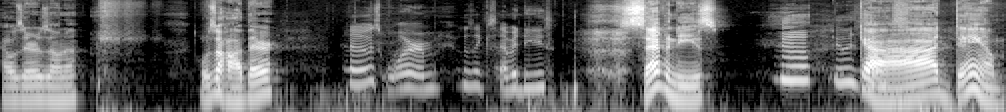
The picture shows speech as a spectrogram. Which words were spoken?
How was Arizona? Was it hot there? It was warm. It was like 70s. 70s? Yeah, it was nice. God damn.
